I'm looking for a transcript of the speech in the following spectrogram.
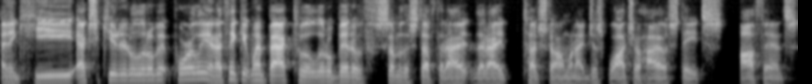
I think he executed a little bit poorly, and I think it went back to a little bit of some of the stuff that I that I touched on when I just watch Ohio State's offense.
